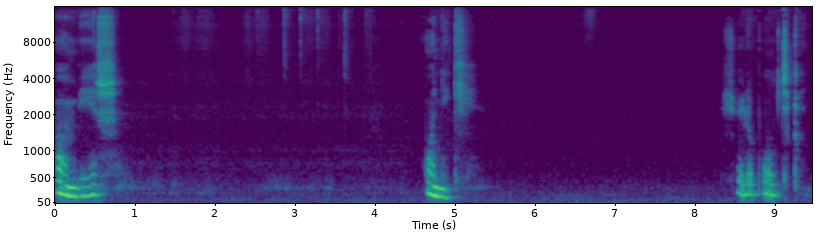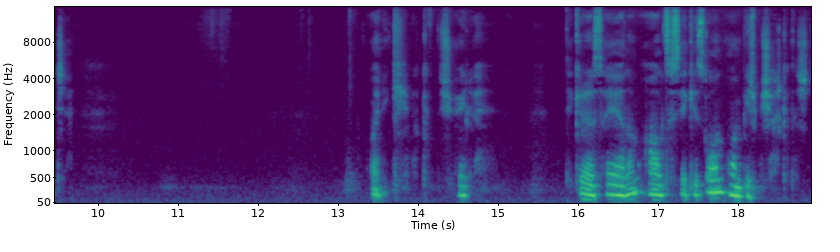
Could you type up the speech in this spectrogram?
11 12 şöyle bol çıkınca. 12 bakın şöyle. Tekrar sayalım. 6 8 10 11'miş arkadaşlar.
